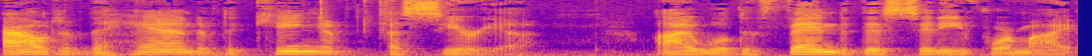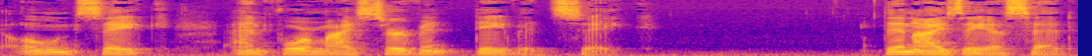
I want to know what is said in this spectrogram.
out of the hand of the king of Assyria. I will defend this city for my own sake and for my servant David's sake. Then Isaiah said,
